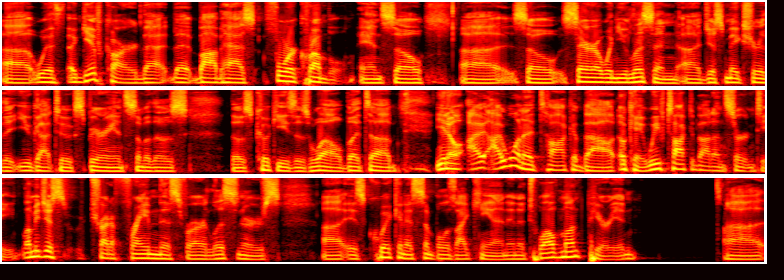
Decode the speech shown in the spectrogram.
uh, with a gift card that that Bob has for Crumbl, and so uh, so Sarah, when you listen, uh, just make sure that you got to experience some of those those cookies as well. But uh, you know, I, I want to talk about. Okay, we've talked about uncertainty. Let me just try to frame this for our listeners uh, as quick and as simple as I can. In a 12 month period, uh,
